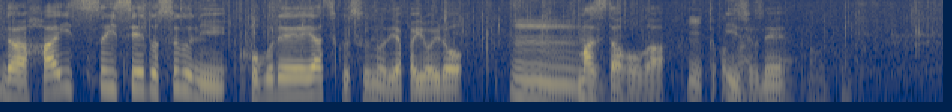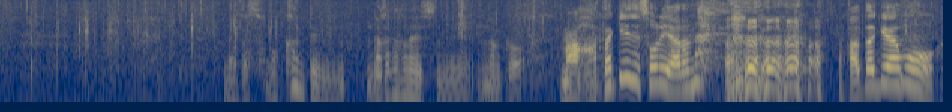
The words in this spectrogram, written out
だから排水性とすぐにほぐれやすくするのでやっぱいろいろうん混ぜた方がいいですよね。なんかその観点なかなかないですね。なんか。まあ畑でそれやらないですからね。畑はもう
